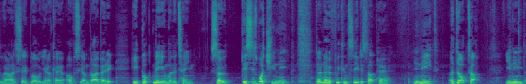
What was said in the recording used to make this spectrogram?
when I said, well, you know, okay, obviously I'm diabetic, he booked me in with a team. So this is what you need. Don't know if we can see this up here. You need a doctor. You need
